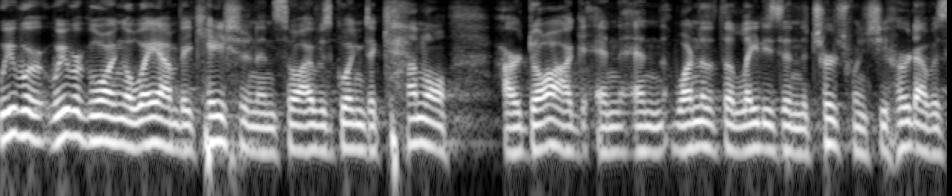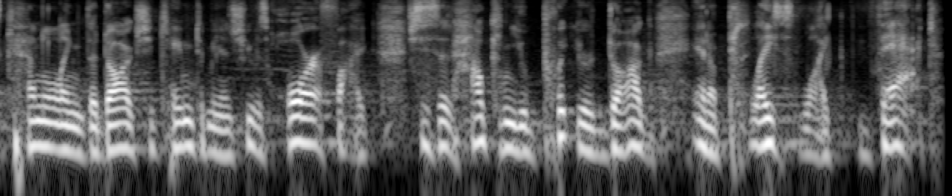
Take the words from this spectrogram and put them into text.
We were, we were going away on vacation and so I was going to kennel our dog and, and one of the ladies in the church, when she heard I was kenneling the dog, she came to me and she was horrified. She said, how can you put your dog in a place like that?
